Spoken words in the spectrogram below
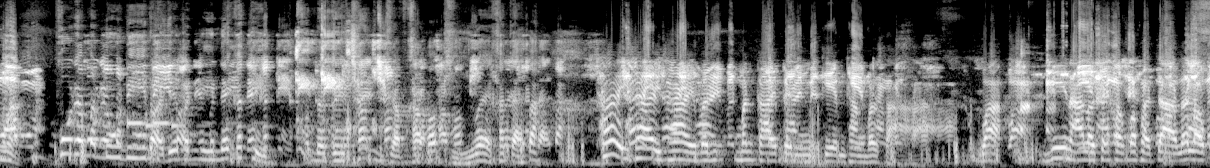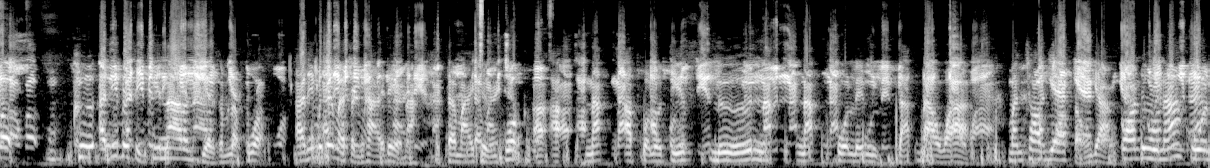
ำอะ พูดให้มันดูดีหน่อยเดียวมันมี negative connotation กับคำว่าผีเว้ยเข้าใจปะใช่ใช่ใช่มันมันกลายเป็นเกมทางภาษา ว่านี่นะเราใช้คำว่าพระเจ้าแล้วเราก็คืออันนี้เป็นสิ่งที่น่ารังเกียจสำหรับพวก อันนี้ไม่ใช่หมายถึงขายเดชนะแต่หมายถึงพวกอะอะนักอ p o โลจิสหรือนักนักโพเลมิกนักดาวามันชอบแยกสองอย่างก่อนอื่นนะคุณ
